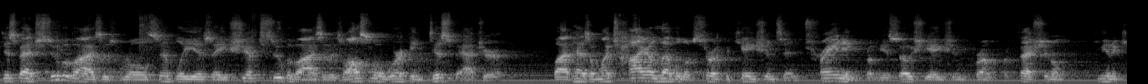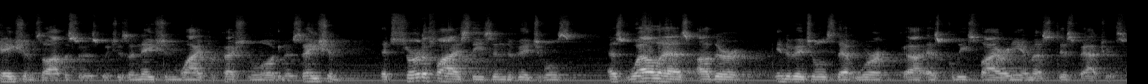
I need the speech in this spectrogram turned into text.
dispatch supervisor's role simply is a shift supervisor, is also a working dispatcher, but has a much higher level of certifications and training from the Association from Professional Communications Officers, which is a nationwide professional organization that certifies these individuals, as well as other individuals that work uh, as police, fire, and EMS dispatchers.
